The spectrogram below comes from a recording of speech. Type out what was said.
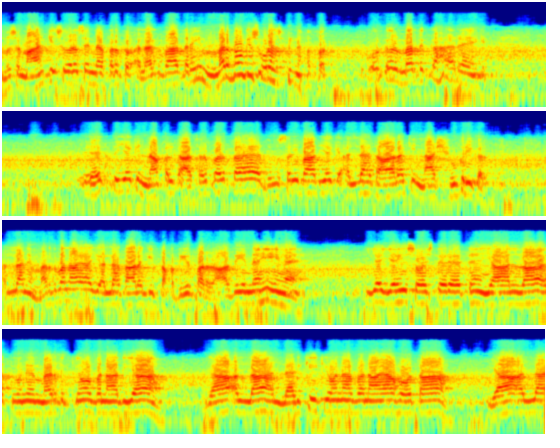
مسلمان کی صورت سے نفرت تو الگ بات رہی، مردوں کی صورت سے نفرت۔ وہ مرد کہاں رہیں گے؟ ایک تو یہ کہ نقل کا اثر پڑتا ہے، دوسری بات یہ کہ اللہ تعالیٰ کی ناشکری کرتے ہیں۔ اللہ نے مرد بنایا، یہ اللہ تعالیٰ کی تقدیر پر راضی نہیں ہے یہ یہی سوچتے رہتے ہیں، یا اللہ تو نے مرد کیوں بنا دیا؟ یا اللہ لڑکی کیوں نہ بنایا ہوتا؟ یا اللہ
